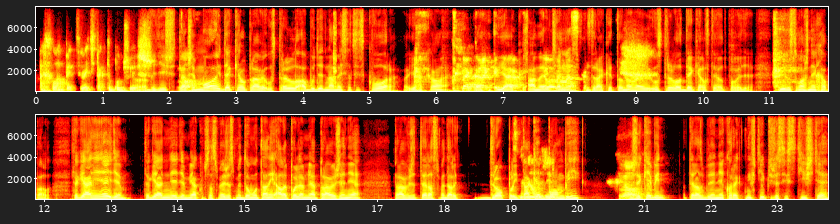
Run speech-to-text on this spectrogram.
a chlapec, veď tak to No, počuješ. vidíš, No. takže môj dekel práve ustrelil a bude na mesiaci skôr, jak, Ako raketa. jak Američania z raketou. No mi ustrelilo dekel z tej odpovede. Chvíľu som až nechápal. Tak ja ani nejdem. Tak ja ani nejdem. Jakub sa smie, že sme domotaní, ale podľa mňa práve, že nie. Práve, že teraz sme dali, dropli Sme také naložili. bomby, No, že keby, teraz bude nekorektný vtip, čiže si stíšte,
